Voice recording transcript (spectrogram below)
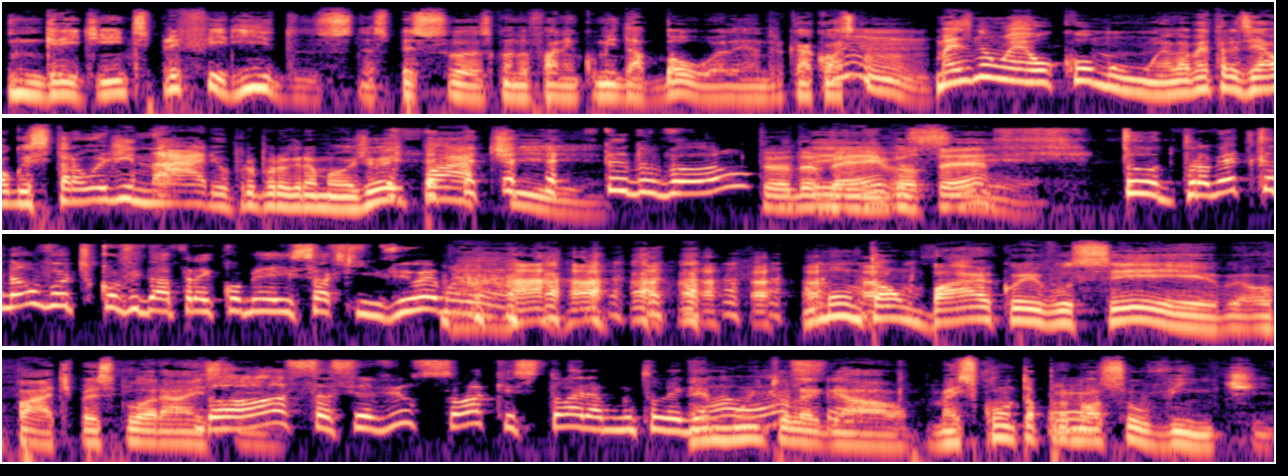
ingredientes preferidos das pessoas quando falam em comida boa, Leandro Cacosca. Hum. Mas não é o comum. Ela vai trazer algo extraordinário pro programa hoje. Oi, Pati! Tudo bom? Tudo Ei, bem, você? você? Tudo. Prometo que não vou te convidar para ir comer isso aqui, viu, Emanuel? Montar um barco e você, Paty, para explorar isso. Nossa, você viu só que história muito legal. É muito essa? legal. Mas conta para o é. nosso ouvinte.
